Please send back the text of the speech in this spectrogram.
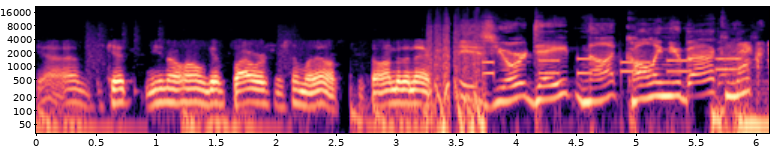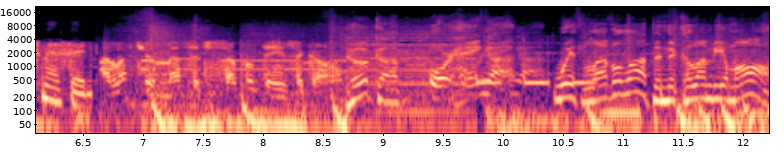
Yeah, get you know I'll get flowers for someone else. It's on to the next. Is your date not calling you back? Next message. I left you a message several days ago. Hook up or hang up with Level Up in the Columbia Mall.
